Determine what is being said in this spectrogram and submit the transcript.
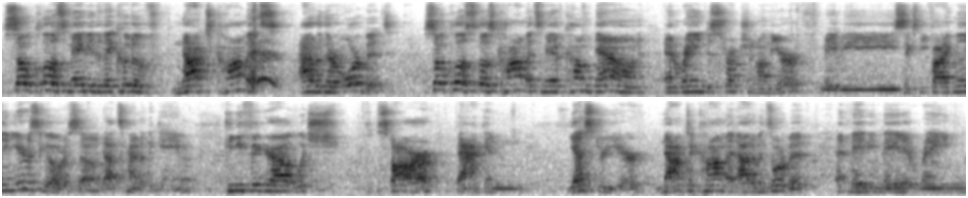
So close maybe that they could have knocked comets out of their orbit. So close those comets may have come down and rained destruction on the Earth, maybe 65 million years ago or so. That's kind of the game. Can you figure out which star back in yesteryear knocked a comet out of its orbit and maybe made it rain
